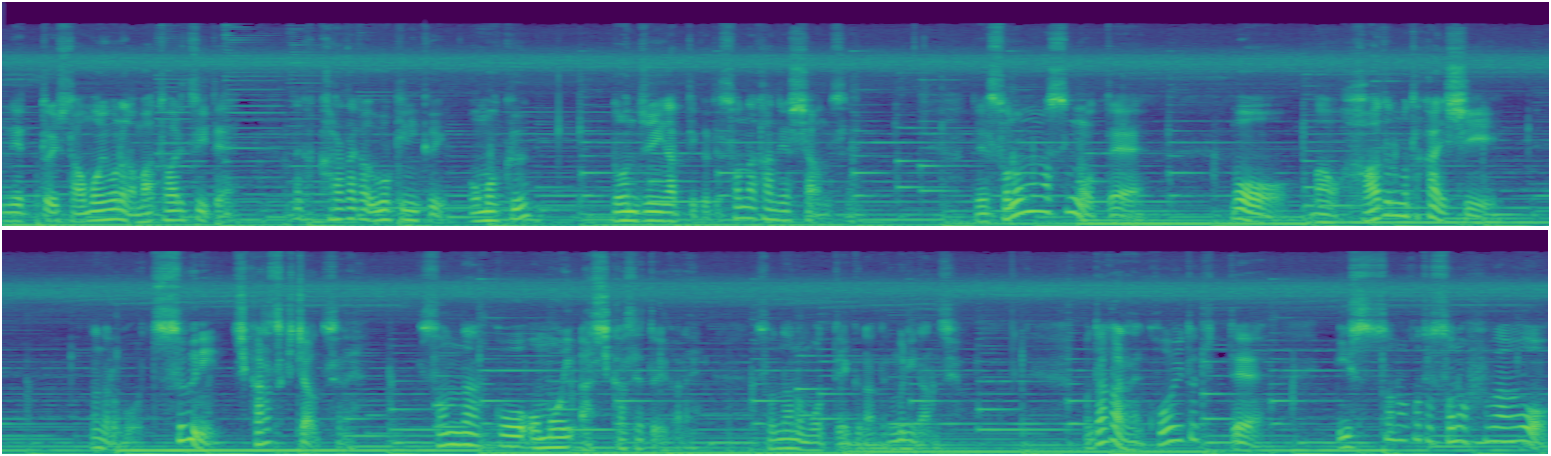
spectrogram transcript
ねっとりした重いものがまとわりついて、なんか体が動きにくい、重く、鈍重になっていくって、そんな感じがしちゃうんですね。で、そのまま進むのって、もう、まあ、ハードルも高いし、なんだろう、こう、すぐに力尽きちゃうんですよね。そんな、こう、重い足かせというかね、そんなの持っていくなんて無理なんですよ。だからね、こういう時って、いっそのことその不安を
